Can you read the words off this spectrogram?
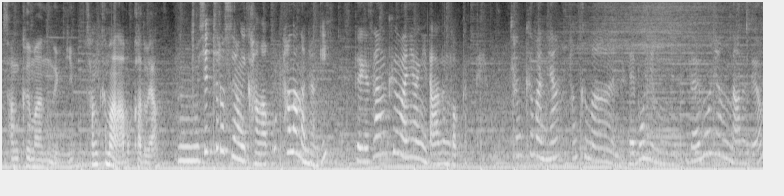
상큼한 느낌? 상큼한 아보카도 향? 음, 시트러스 향이 강하고 편안한 향기? 되게 상큼한 향이 나는 것 같아요. 상큼한 향? 상큼한 레몬향 레몬 향 나는데요?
